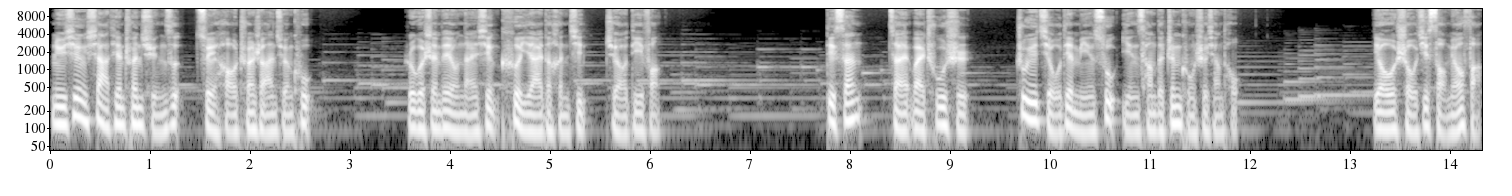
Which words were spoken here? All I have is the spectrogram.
女性夏天穿裙子最好穿上安全裤，如果身边有男性刻意挨得很近，就要提防。第三，在外出时，注意酒店民宿隐藏的针孔摄像头。有手机扫描法，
